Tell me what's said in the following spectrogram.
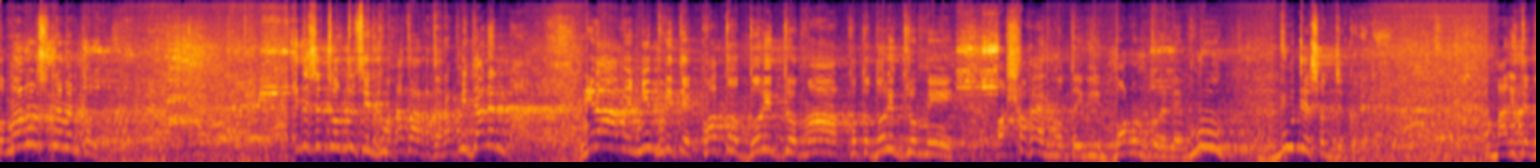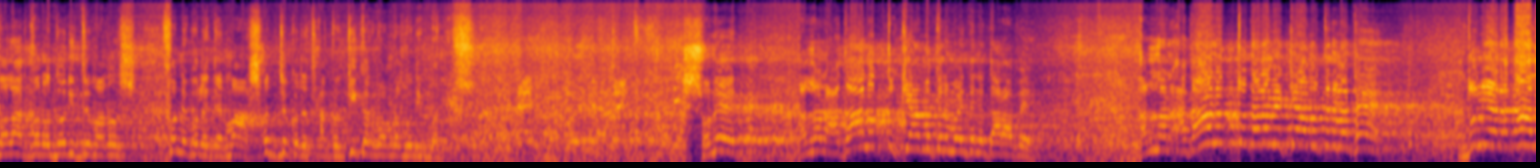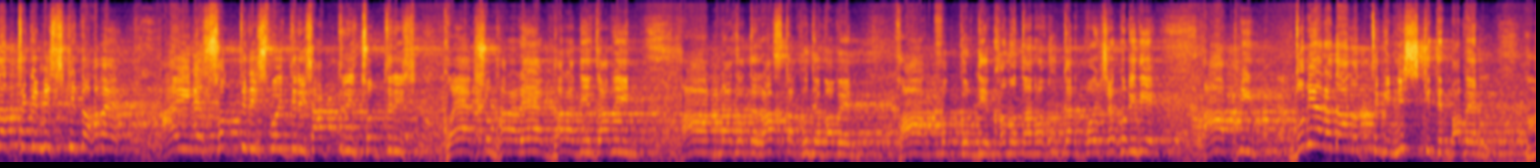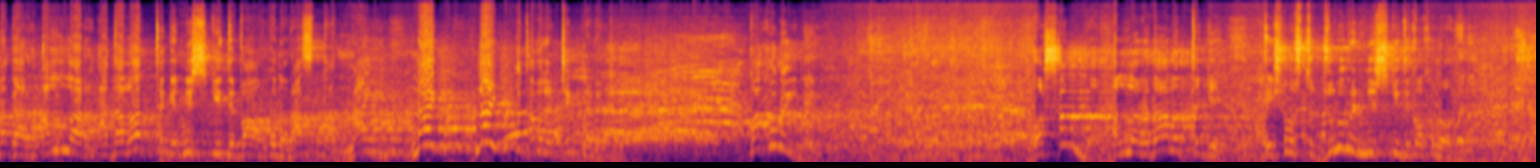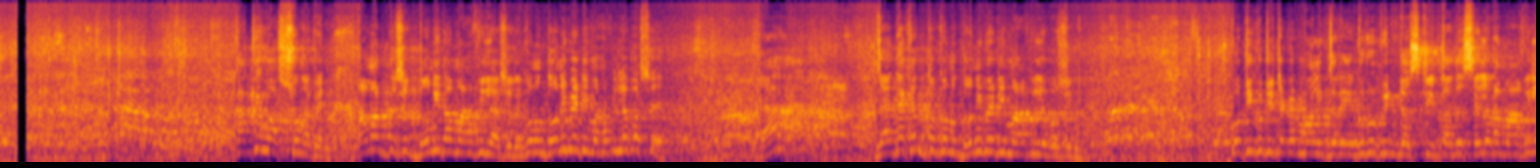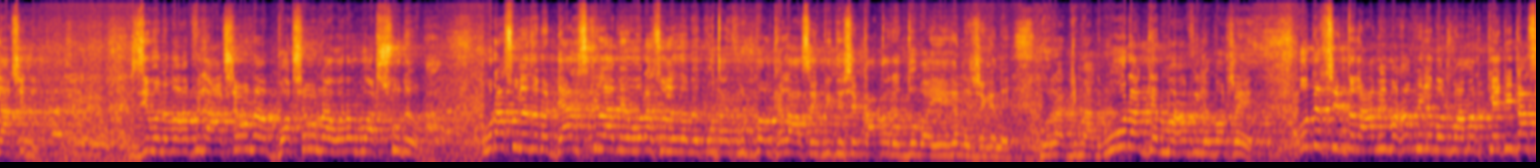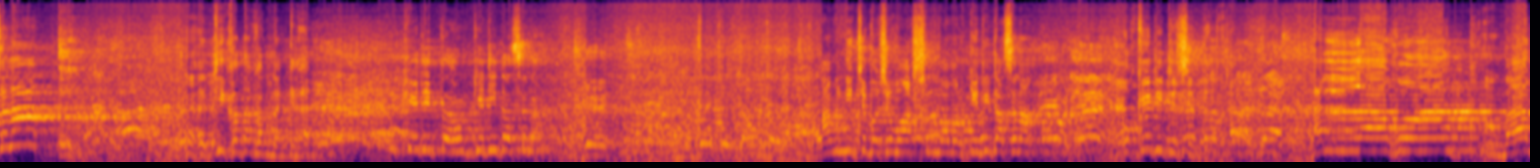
ও মানুষ নামের কলঙ্ক। এদেশে চলতেছে এরকম হাজার হাজার, আপনি জানেন না? নীরবে নিভৃতে কত দরিদ্র মা, কত দরিদ্র মেয়ে অসহায়ের মতো এগুলি বরণ করে নেয়, মুখ বুঝে সহ্য করে নেয়। বাড়িতে বলার পরও দরিদ্র মানুষ ফোনে বলে দেয়, মা, সহ্য করে থাকো, কি করব আমরা গরিব মানুষ? শোনেন, আল্লাহর আদালত তো কেয়ামতের ময়দানে দাঁড়াবে। আল্লাহর আদালত তো দাঁড়াবে কেয়ামতের মাঠে। দুনিয়ার আদালত থেকে নিষ্কৃত হবে। আইনে ছত্রিশ, পঁয়ত্রিশ, আটত্রিশ, ছত্রিশ, কয়েকশো ধারার এক ধারা দিয়ে যাবেন আর নাজাতের রাস্তা খুঁজে পাবেন। ফাঁক ফক্কর দিয়ে ক্ষমতার অহংকার পয়সা করে দিয়ে আপনি দুনিয়ার আদালত থেকে নিষ্কৃতি পাবেন। মাগার আল্লাহর আদালত থেকে নিষ্কৃতি পাওয়ার কোনো রাস্তা নাই নাই নাই। কথা বলে ঠিক না বেটা? কখনোই নেই। অসম্ভব। আল্লাহর আদালত থেকে এই সমস্ত জুলুমের নিষ্কৃতি কখনো হবে না। কাকে ওয়াজ শোনাবেন? আমার দেশের ধনীরা মাহফিলে আসে না। কোনো ধনী বেটি মাহফিলে বসে? হ্যাঁ? যা দেখেন তো কোনো ধনী বেটি মাহফিলে বসেনি। কোটি কোটি টাকার মালিক যারা গ্রুপ ইন্ডাস্ট্রি তাদের ছেলেরা মাহফিলে আসেনি। জীবনে মাহফিলে আসেও না, বসেও না, ওরা ওয়াজ শুনেও না। ওরা চলে যাবে ড্যান্স ক্লাবে ওরা চলে যাবে কোথায়? ফুটবল খেলা আছে বিদেশে, কাতারে, দুবাই, এখানে, সেখানে, ঘোরার ডিমাগ ওরা কি আর মাহফিলে বসে? ওদের চিন্তা আমি মাহফিলে বসবো, আমার ক্রেডিট আছে না? কি কথা কর না ক্রেডিট তো আমার ক্রেডিট আছে না? আমি নিচে বসে আসুন শুনব আমার ক্রেডিট আছে না। ও ক্রেডিটের চিন্তা আল্লাহ আকবার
